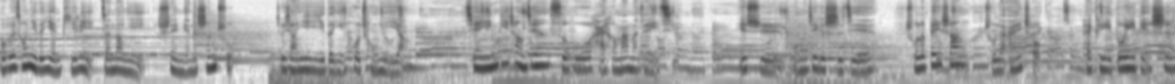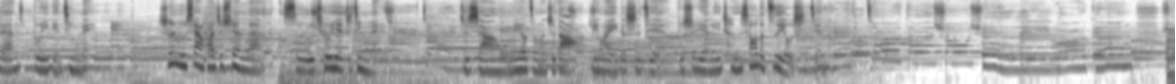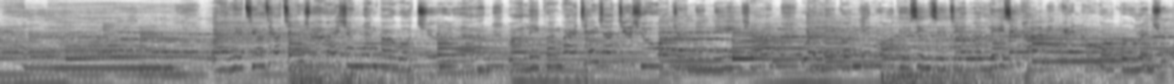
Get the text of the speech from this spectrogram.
我会从你的眼皮里钻到你睡眠的深处，就像熠熠的萤火虫一样，浅吟低唱间，似乎还和妈妈在一起。也许我们这个时节，除了悲伤，除了哀愁。”还可以多一点释然，多一点静美。生如夏花之绚烂，死如秋叶之静美。只想我们又怎么知道另外一个世界不是远离尘嚣的自由世界呢？世间伦理性和命运，路我不认输。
